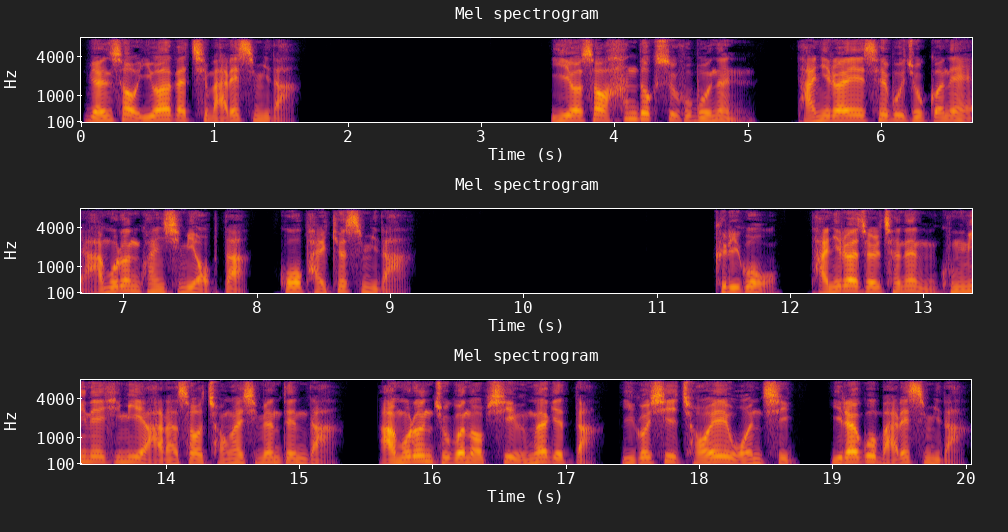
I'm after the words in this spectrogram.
면서 이와 같이 말했습니다. 이어서 한덕수 후보는 단일화의 세부 조건에 아무런 관심이 없다 고 밝혔습니다. 그리고 단일화 절차는 국민의 힘이 알아서 정하시면 된다. 아무런 조건 없이 응하겠다. 이것이 저의 원칙이라고 말했습니다.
